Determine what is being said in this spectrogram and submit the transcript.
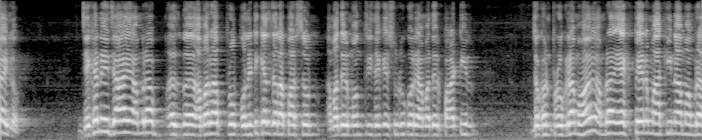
ডায়লগ। যেখানে যায় আমরা আমরা পলিটিক্যাল যারা পার্সন আমাদের মন্ত্রী থেকে শুরু করে আমাদের পার্টির যখন প্রোগ্রাম হয়, আমরা এক পের মা কি নাম আমরা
